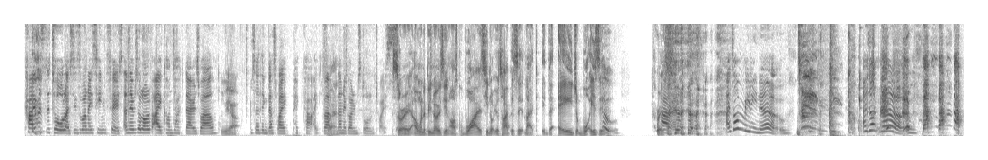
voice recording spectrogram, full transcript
Kai was the tallest. He's the one I seen first, and there was a lot of eye contact there as well. Yeah. So I think that's why I picked Kai. But Fine. then I got him stolen twice. so- Sorry, I want to be nosy and ask why is he not your type? Is it like the age? What is it? Who? Haris. Haris. I don't really know. I don't know. I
